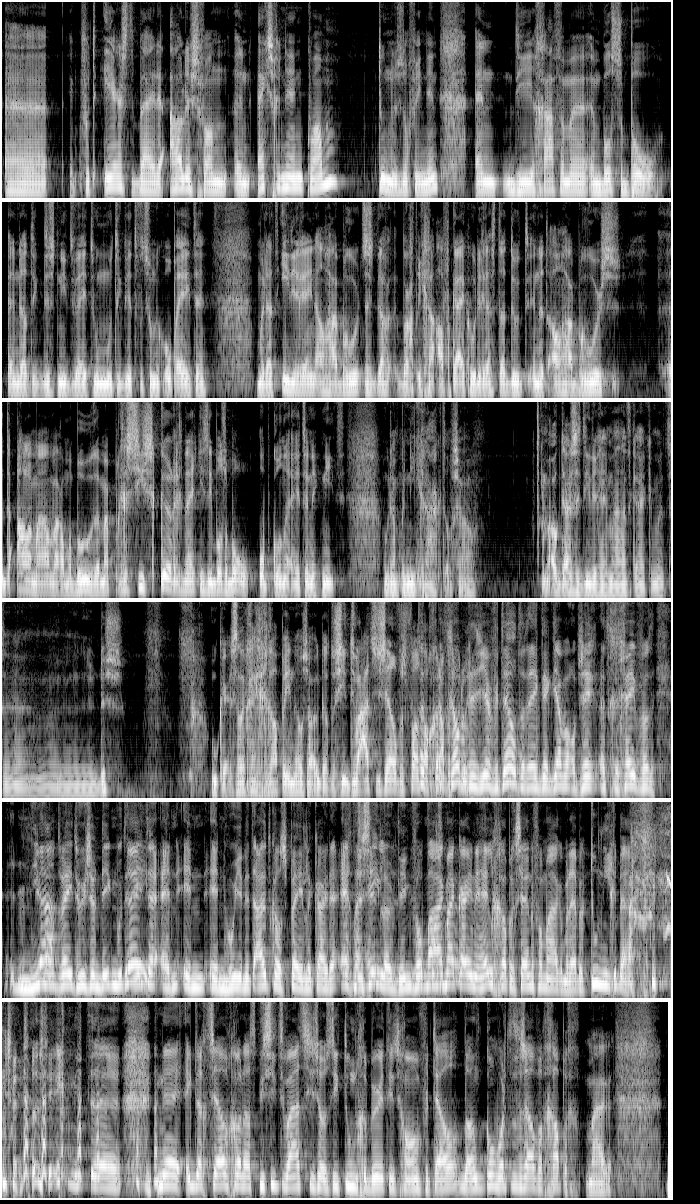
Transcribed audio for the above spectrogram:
eh, ik voor het eerst bij de ouders van een ex-vriendin kwam. Toen dus nog vriendin. En die gaven me een bosse bol. En dat ik dus niet weet hoe moet ik dit fatsoenlijk opeten. Maar dat iedereen al haar broers... Dus ik dacht, ik ga afkijken hoe de rest dat doet. En dat al haar broers het allemaal waren allemaal boeren. Maar precies keurig netjes die bosse bol op konden eten en ik niet. Hoe ik dan paniek raakte of zo. Maar ook daar zit iedereen me aan te kijken met... eh, dus... Hoe er zat er geen grap in of zo? Ik dacht, de situatie zelf is vast al Het, het grappig. grappige genoeg. is, je vertelt het. Ik denk, ja, maar op zich, het gegeven van... Niemand Ja. weet hoe je zo'n ding moet Nee. eten. En in, in hoe je het uit kan spelen, kan je er echt een zit- heel leuk ding van Volgens maken. mij kan je een hele grappige scène van maken, maar dat heb ik toen niet gedaan. dat was echt niet... eh, nee, ik dacht zelf gewoon als ik die situatie zoals die toen gebeurd is gewoon vertel, dan wordt het vanzelf wel grappig. Maar het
